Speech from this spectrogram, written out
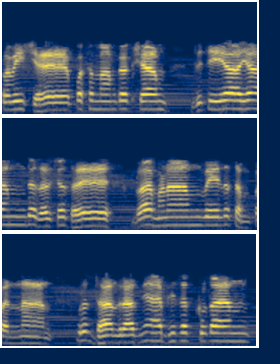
प्रविश्य प्रथमां कक्षां द्वितीयायां ददर्शस। ब्राह्मणान् वेदसम्पन्नान्। वृद्धान् राज्ञाभिसत्कृतान्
